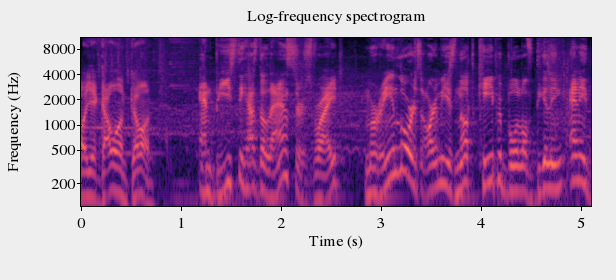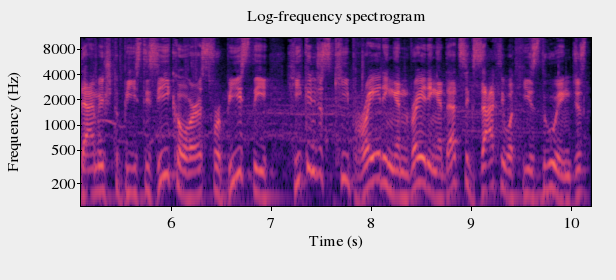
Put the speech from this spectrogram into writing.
Oh yeah, go on, go on. And Beastie has the Lancers, right? Marine Lord's army is not capable of dealing any damage to Beastie's eco, whereas for Beastie, he can just keep raiding and raiding, and that's exactly what he's doing, just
